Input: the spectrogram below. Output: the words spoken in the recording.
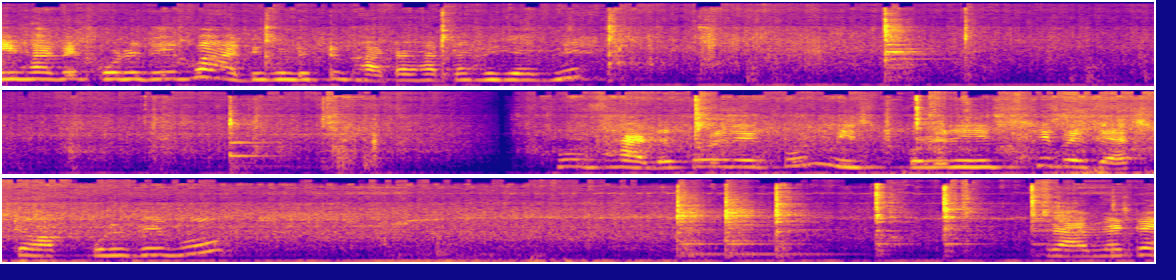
এইভাবে করে দেখব, আলুগুলো একটু ঘাটা ঘাটা হয়ে যাবে। খুব ভালো করে দেখুন, মিক্সড করে নিয়েছি, এবার গ্যাসটা অফ করে দেবো। রান্নাটা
